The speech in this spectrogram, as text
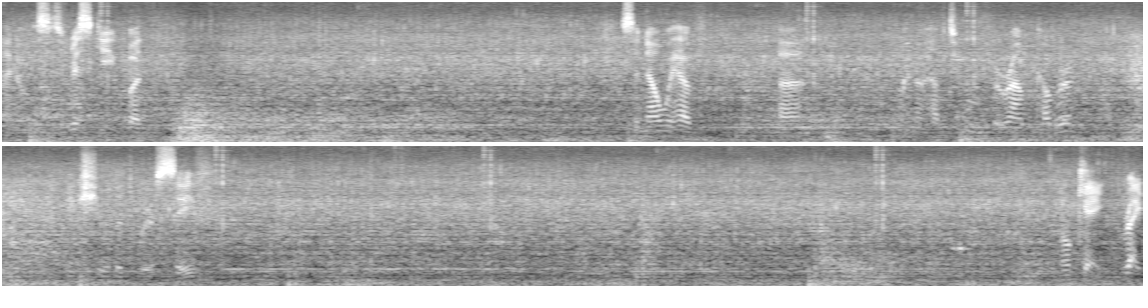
I know this is risky, but so now we have uh, we're gonna have move cover. Make sure that we're safe. Okay right.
